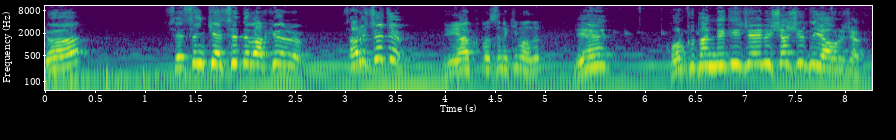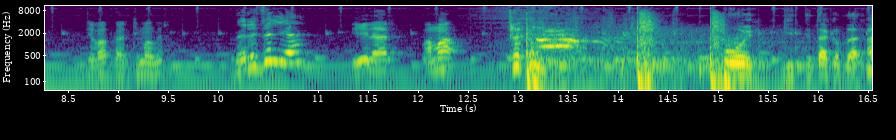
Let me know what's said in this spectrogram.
Ne? Sesin kesildi bakıyorum. Sarı çocuk. Dünya kupasını kim alır? Niye? Korkudan ne diyeceğini şaşırdı yavrucak. Cevap ver kim alır? Brezilya. İyiler ama Oy gitti takımlar.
